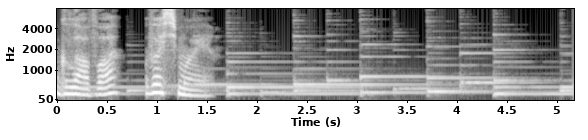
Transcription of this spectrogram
Глава восьмая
